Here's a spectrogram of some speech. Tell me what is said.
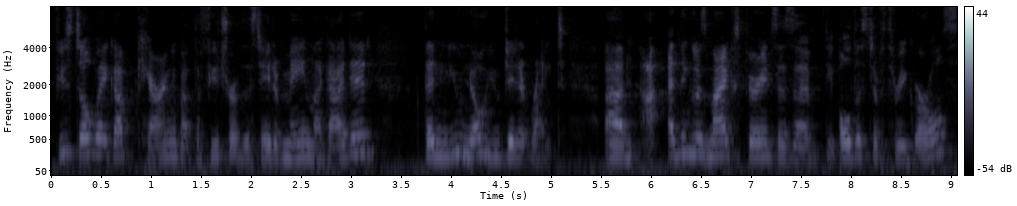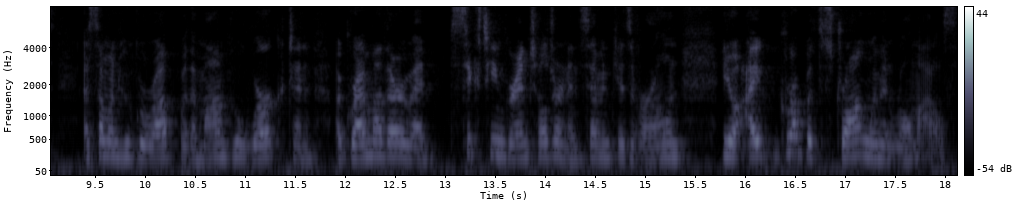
if you still wake up caring about the future of the state of Maine like I did, then you know you did it right. Um, I, I think it was my experience as a the oldest of three girls, as someone who grew up with a mom who worked and a grandmother who had 16 grandchildren and seven kids of her own. You know, I grew up with strong women role models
